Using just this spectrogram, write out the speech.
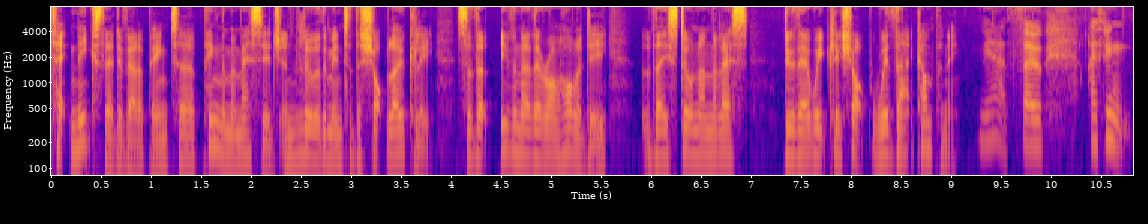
techniques they're developing to ping them a message and lure them into the shop locally so that even though they're on holiday, they still nonetheless do their weekly shop with that company. Yeah, so I think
